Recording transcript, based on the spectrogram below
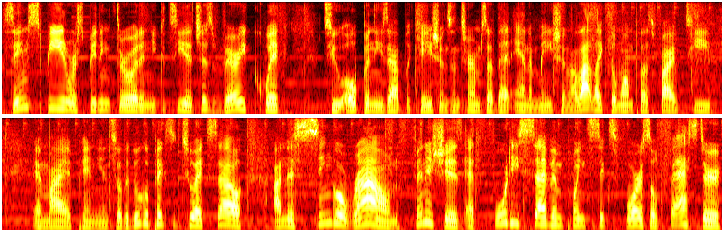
Same speed, we're speeding through it, and you can see it's just very quick to open these applications in terms of that animation. A lot like the OnePlus 5T in my opinion. So the Google Pixel 2 XL on this single round finishes at 47.64, so faster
